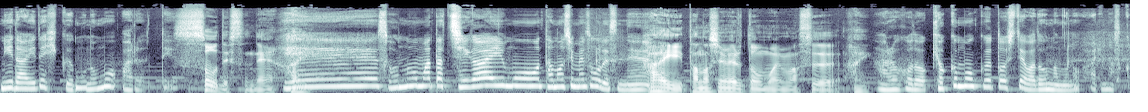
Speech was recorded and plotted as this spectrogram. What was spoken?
2台で弾くものもあるっていう、そうですね。はい。そのまた違いも楽しめそうですね、はい、楽しめると思います。はい。なるほど曲目としてはどんなものがありますか？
